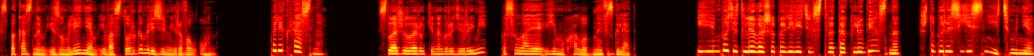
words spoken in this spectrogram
С показным изумлением и восторгом резюмировал он. «Прекрасно», — сложила руки на груди Реми, посылая ему холодный взгляд. «И будет ли ваше повелительство так любезно, чтобы разъяснить мне,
